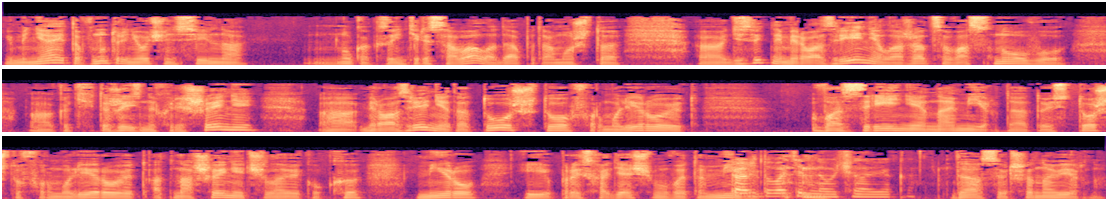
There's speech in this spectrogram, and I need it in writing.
И меня это внутренне очень сильно ну, как заинтересовало, да, потому что э, действительно мировоззрение ложатся в основу э, каких-то жизненных решений. Э, мировоззрение – это то, что формулирует воззрение на мир, да, то есть то, что формулирует отношение человеку к миру и происходящему в этом мире. Каждого отдельного человека. Да, совершенно верно.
